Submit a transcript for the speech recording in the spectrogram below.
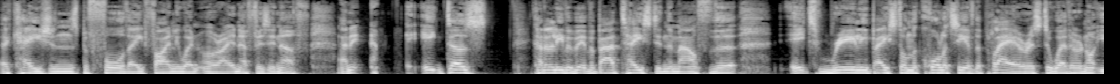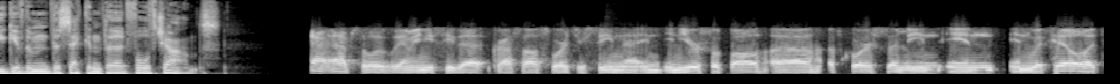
occasions before they finally went, all right, enough is enough. And it, it does kind of leave a bit of a bad taste in the mouth that it's really based on the quality of the player as to whether or not you give them the second, third, fourth chance. Absolutely. I mean, you see that across all sports. You're seeing that in, in your football, uh, of course. I mean, in in with Hill, it's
